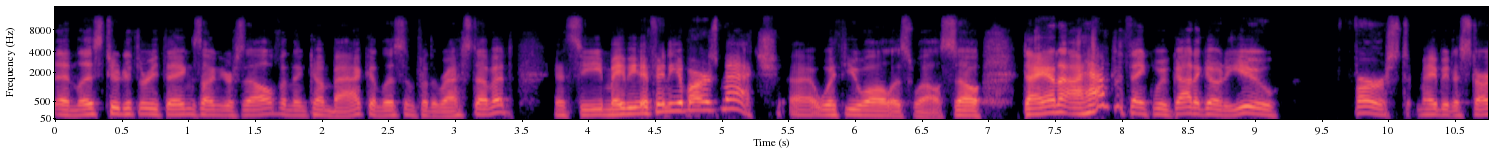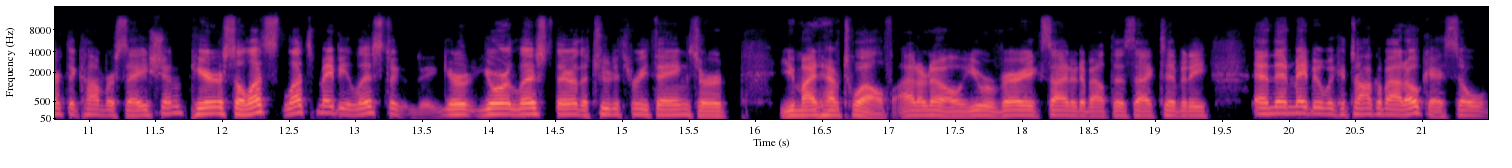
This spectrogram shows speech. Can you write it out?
and list two to three things on yourself and then come back and listen for the rest of it and see maybe if any of ours match uh, with you all as well. So diana i have to think we've got to go to you first maybe to start the conversation here. So let's let's maybe list uh, your your list there the two to three things or you might have 12 i don't know. You were very excited about this activity. And then maybe we could talk about okay so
